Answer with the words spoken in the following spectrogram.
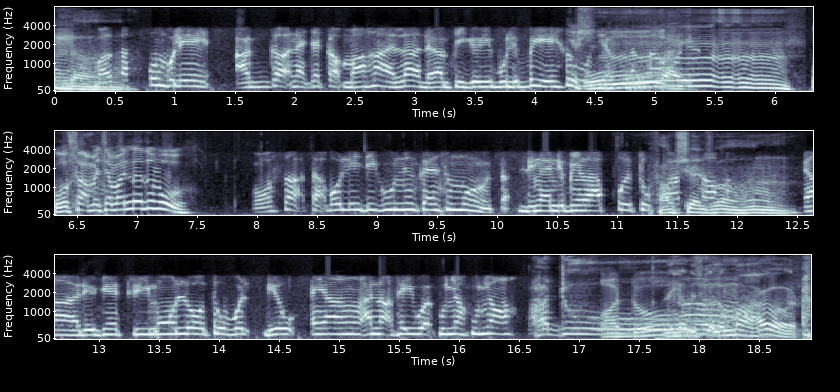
Dah. Barang pun boleh agak nak cakap mahal lah dalam 3000 lebih tu. Yang mm, mm. Rosak macam mana tu Bu? Rosak tak boleh digunakan semua tak, dengan dia punya apa tu Function patah. semua hmm. Ya, dia punya tremolo tu dia yang anak saya buat kunyah-kunyah. Aduh Aduh. Dengan biskut lemak kot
